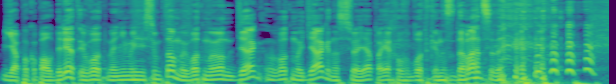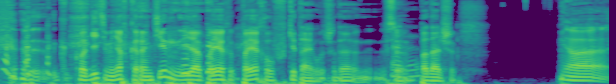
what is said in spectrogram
я покупал билет, и вот они мои симптомы, и вот мой, он, диаг, вот мой диагноз, все, я поехал в Боткино сдаваться, да. Кладите меня в карантин, я поехал, поехал в Китай лучше, да, все, подальше. А,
